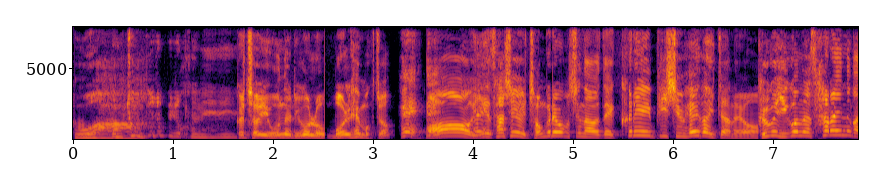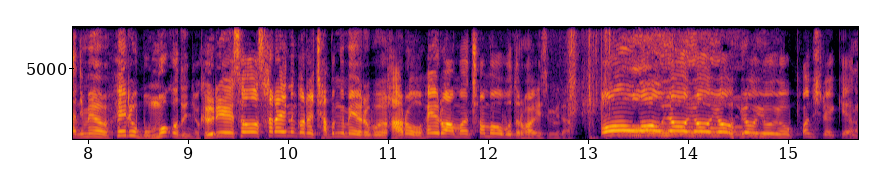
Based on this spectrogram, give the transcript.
우와. 엄청 뾰족뾰족하네. 그 저희 오늘 이걸로 뭘 해 먹죠? 회! 아 이게 사실 정글의 법칙 나올 때 crayfish 회가 있잖아요. 그거 이거는 살아있는 거 아니면 회를 못 먹거든요. 그래서 살아있는 거를 잡은 김에 여러분 바로 회로 한번 쳐먹어 보도록 하겠습니다. 어여여여여여여 펀치를 할게요.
